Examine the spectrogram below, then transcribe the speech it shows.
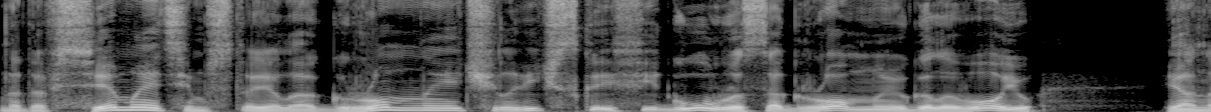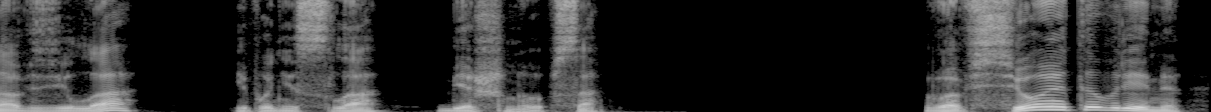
Над всем этим стояла огромная человеческая фигура с огромной головою, и она взяла и понесла бешеного пса. Во все это время —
